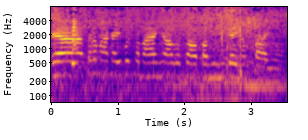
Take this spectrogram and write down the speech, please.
Kaya tara mga kaibol, samahan niyo ako sa pamimigay ng payong.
